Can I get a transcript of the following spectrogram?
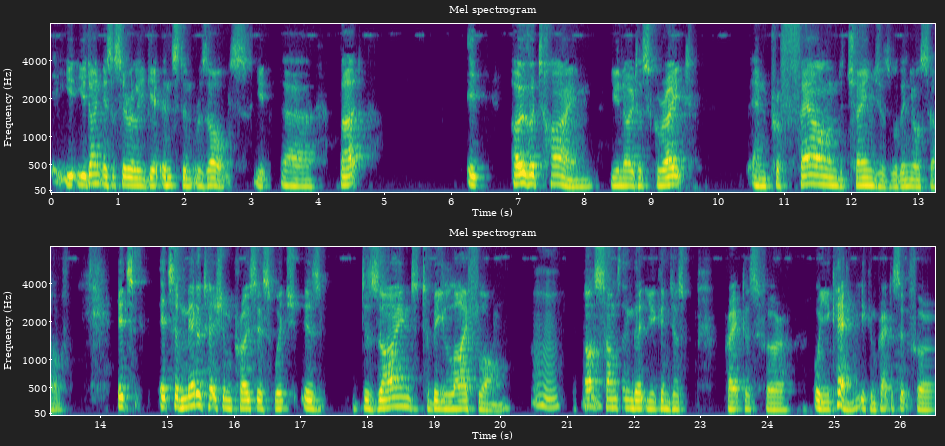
you, you don't necessarily get instant results, you, uh, but it over time you notice great and profound changes within yourself. It's it's a meditation process which is designed to be lifelong. Mm-hmm. Not mm-hmm. something that you can just practice for, or you can, you can practice it for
